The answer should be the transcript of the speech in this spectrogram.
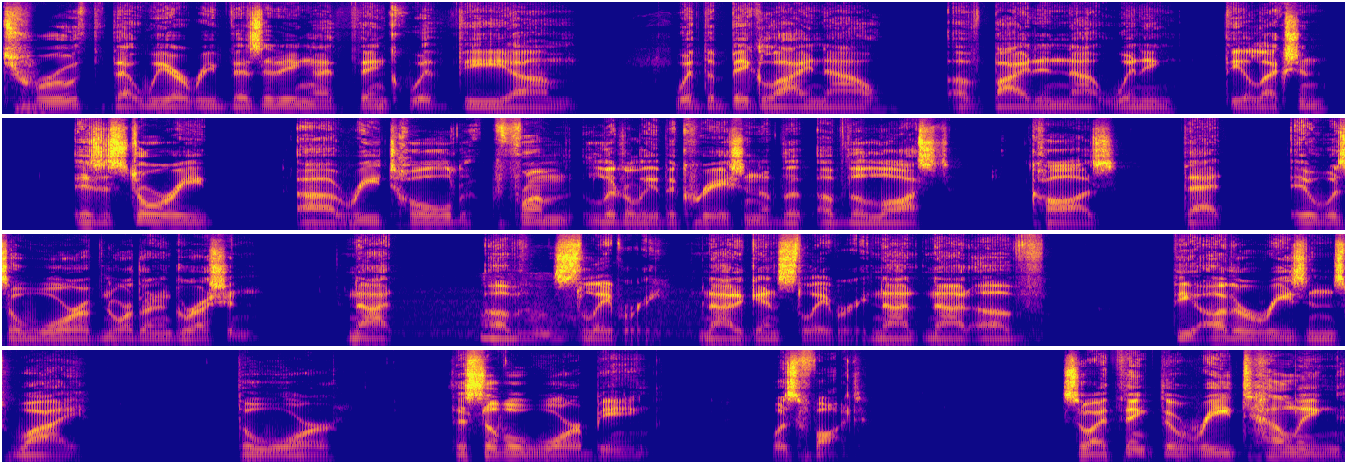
truth that we are revisiting, I think, with the um, with the big lie now of Biden not winning the election, is a story uh, retold from literally the creation of the of the lost cause that it was a war of northern aggression, not of mm-hmm. slavery, not against slavery, not not of the other reasons why the war, the Civil War being, was fought. So I think the retelling,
